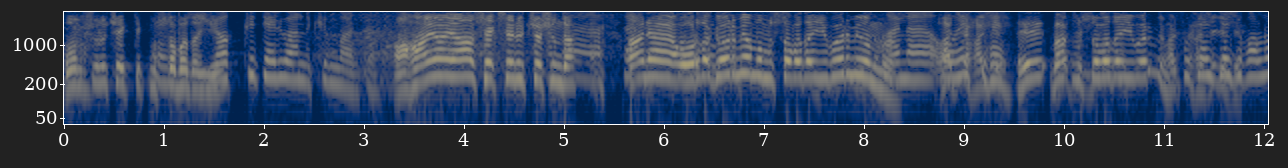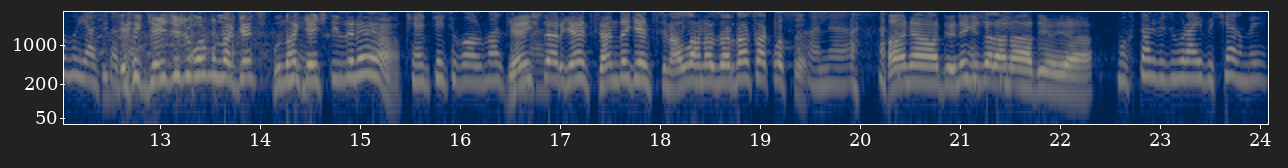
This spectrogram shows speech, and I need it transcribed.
Komşunu çektik Mustafa dayıyı. Yok ki delikanlı kim vardı? Aha ya ya 83 yaşında. Ana orada görmüyor mu Mustafa dayıyı görmüyor mu? Ana o Hacı, hiç. hacı. he, E bak Mustafa dayıyı görmüyor mu? Bu Hacı gencecik olur mu yaşlarda? Ge- Gencecik oğlum bunlar genç. Bunlar genç değil de ne ya? Gencecik olmaz bunlar. Gençler genç. Sen de gençsin. Allah nazardan saklasın. Ana. Ana diyor. Ne güzel ana diyor ya. Muhtar biz burayı biçer mi?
